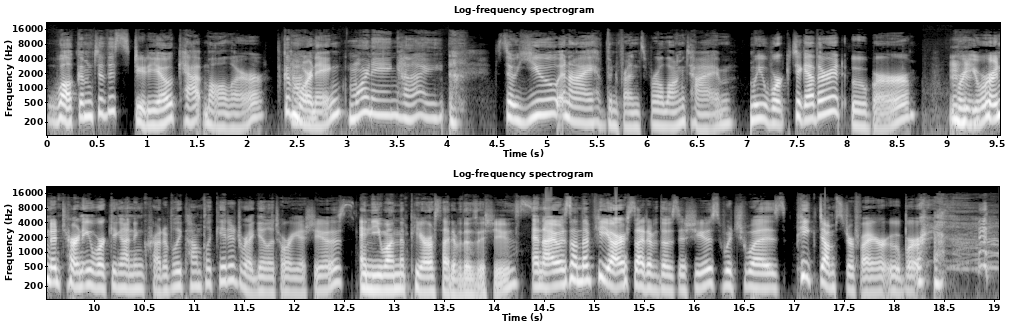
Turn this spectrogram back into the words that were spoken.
Welcome to the studio, Kat Mahler. Good Hi. morning. Morning. Hi. So, you and I have been friends for a long time. We worked together at Uber, where Mhm. you were an attorney working on incredibly complicated regulatory issues. And you on the PR side of those issues. And I was on the PR side of those issues, which was peak dumpster fire Uber.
